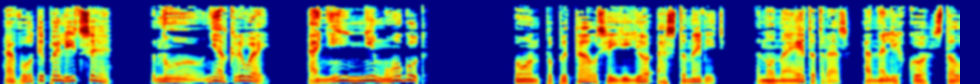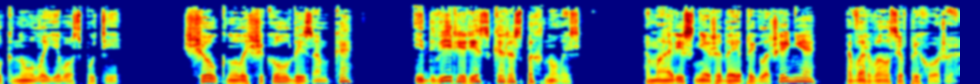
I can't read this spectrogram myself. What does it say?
«А вот и полиция! Ну, не открывай! Они не могут!» Он попытался ее остановить, но на этот раз она легко столкнула его с пути. Щелкнула щеколдой замка, и дверь резко распахнулась. Марис, не ожидая приглашения, ворвался в прихожую.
